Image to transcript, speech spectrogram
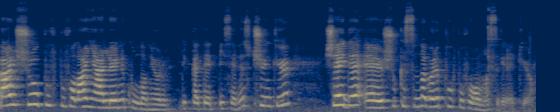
Ben şu puf puf olan yerlerini kullanıyorum dikkat ettiyseniz. Çünkü şeyde şu kısımda böyle puf puf olması gerekiyor.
